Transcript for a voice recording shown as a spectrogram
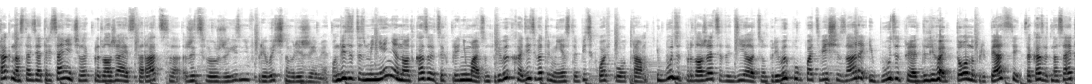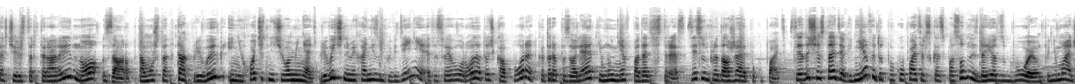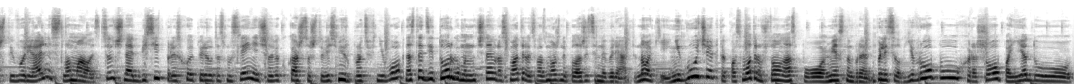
Так, на стадии отрицания человек продолжает стараться жить свою жизнь в привычном режиме. Он видит изменения, но отказывается их принимать. Он привык ходить в это место, пить кофе по утрам. И будет продолжать это делать. Он привык покупать вещи Зары и будет преодолевать тонну препятствий, заказывать на сайтах через тартарары, но Зару, потому что так привык и не хочет ничего менять. Привычный механизм поведения — это своего рода точка опоры, которая позволяет ему не впадать в стресс. Здесь он продолжает покупать. Следующая стадия — гнев, и тут покупательская способность дает сбой. Он понимает, что его реальность сломалась. Все начинает бесить, происходит период осмысления, человеку кажется, что весь мир против него. На стадии торга мы начинаем рассматривать возможные положительные варианты. Ну окей, не Гуччи, так посмотрим, что у нас по местным брендам. Полетел в Европу, хорошо, поеду,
